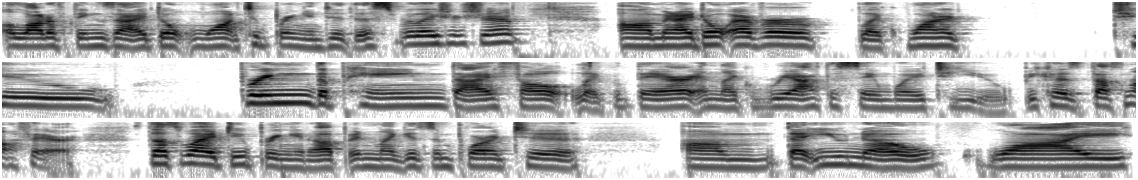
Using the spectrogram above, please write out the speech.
a lot of things that I don't want to bring into this relationship. Um and I don't ever like want to bring the pain that I felt like there and like react the same way to you because that's not fair. So that's why I do bring it up and like it's important to um that you know why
